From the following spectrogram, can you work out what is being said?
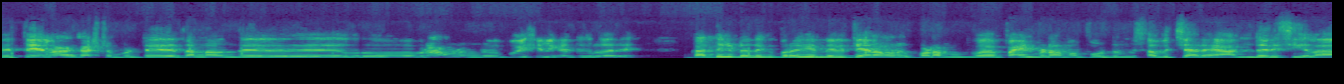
வித்தையெல்லாம் கஷ்டப்பட்டு தன்னை வந்து ஒரு பிராமணன் போய் சொல்லி கத்துக்கிடுவாரு. கத்துக்கிட்டதுக்கு பிறகு இந்த வித்தையெல்லாம் உனக்கு படம் பயன்படாம போட்டுன்னு சபிச்சாரு அந்த ரிசிகலா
